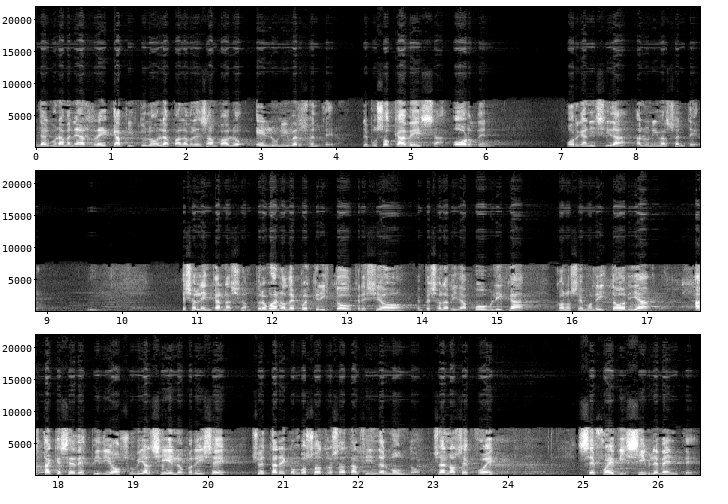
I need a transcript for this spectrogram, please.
de alguna manera recapituló la palabra de San Pablo el universo entero. Le puso cabeza, orden, organicidad al universo entero. Eso es la encarnación. Pero bueno, después Cristo creció, empezó la vida pública, conocemos la historia, hasta que se despidió, subió al cielo, pero dice, yo estaré con vosotros hasta el fin del mundo. Ya no se fue, se fue visiblemente,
